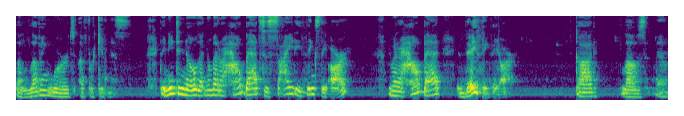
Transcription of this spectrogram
the loving words of forgiveness. They need to know that no matter how bad society thinks they are, no matter how bad they think they are. God loves them.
